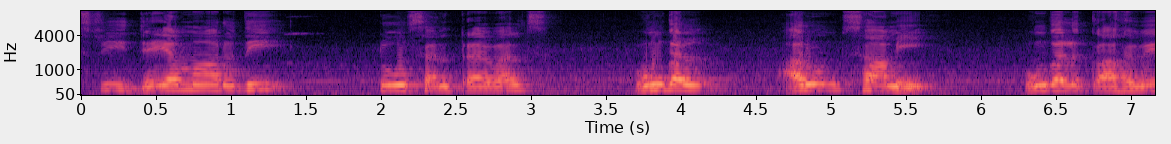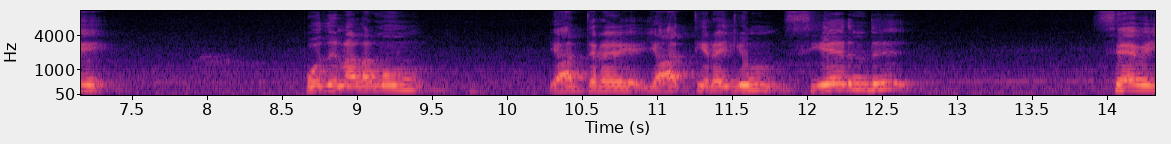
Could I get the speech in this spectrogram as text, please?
Sri Jayamaruthi tours and travels உங்கள் அருண் சாமி உங்களுக்காகவே பொது நலமும் யாத்திரை யாத்திரையும் சேர்ந்து சேவை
